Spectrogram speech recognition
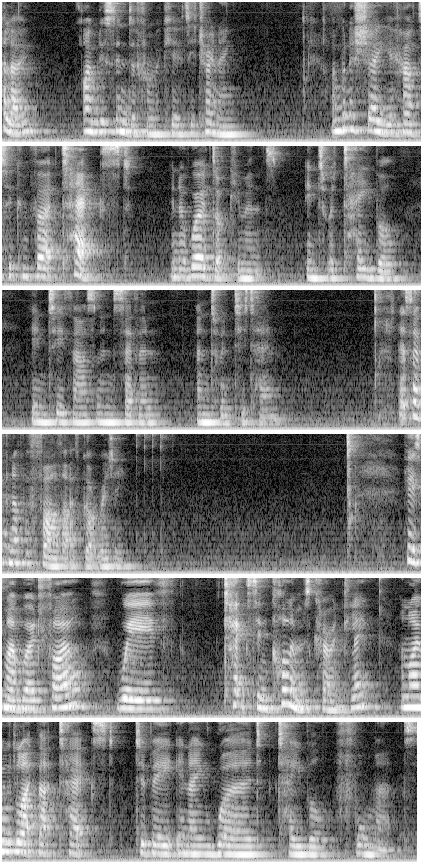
Hello, I'm Lucinda from Acuity Training. I'm going to show you how to convert text in a Word document into a table in 2007 and 2010. Let's open up a file that I've got ready. Here's my Word file with text in columns currently and I would like that text to be in a Word table format.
